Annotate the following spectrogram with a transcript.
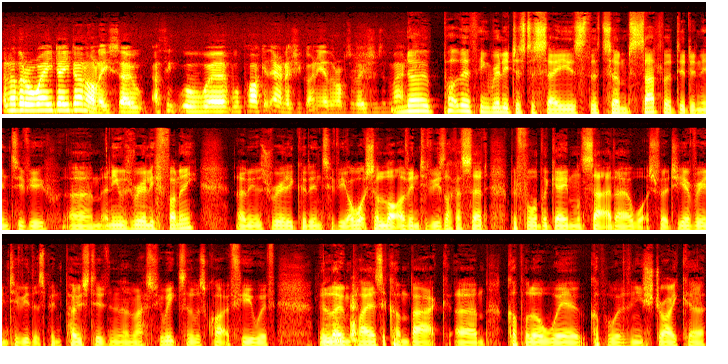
another away day done, Ollie. So I think we'll uh, we'll park it there unless you've got any other observations of the match. No, part of the thing really just to say is that um, Sadler did an interview um, and he was really funny. Um, it was really good interview. I watched a lot of interviews. Like I said before the game on Saturday, I watched virtually every interview that's been posted in the last few weeks. So there was quite a few with the loan players that come back, um, couple with a couple with the new striker,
